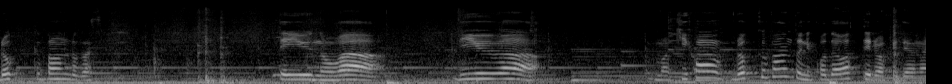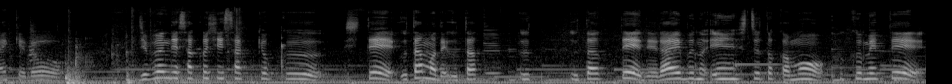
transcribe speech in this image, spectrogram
ロックバンドが好きっていうのは理由は、まあ、基本ロックバンドにこだわってるわけではないけど自分で作詞作曲して歌まで歌歌ってでライブの演出とかも含めて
